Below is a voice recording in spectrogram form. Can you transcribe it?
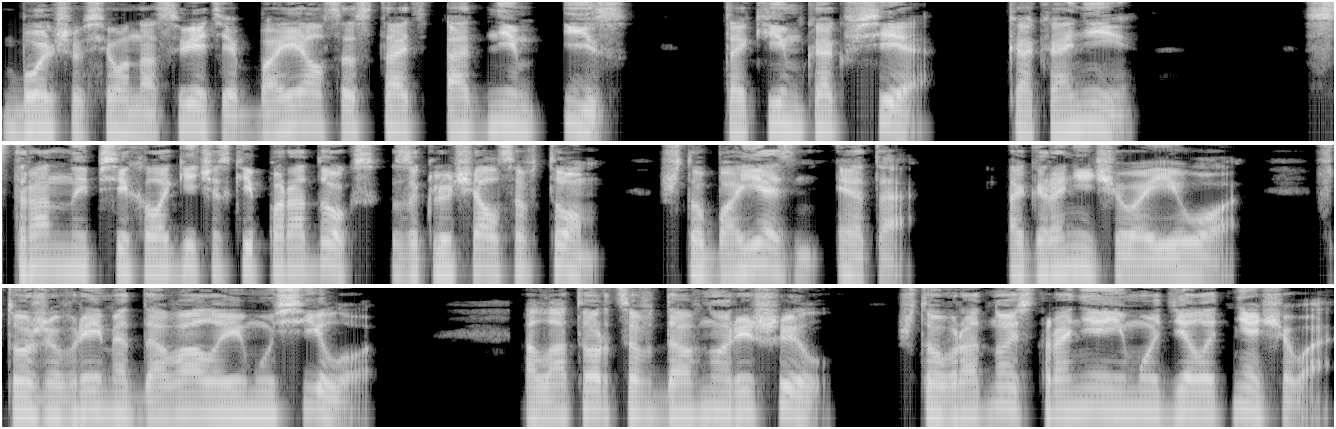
больше всего на свете, боялся стать одним из, таким как все, как они, Странный психологический парадокс заключался в том, что боязнь эта, ограничивая его, в то же время давала ему силу. Алаторцев давно решил, что в родной стране ему делать нечего.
